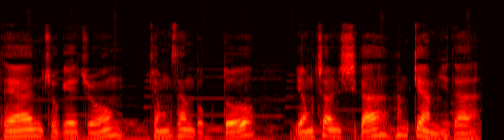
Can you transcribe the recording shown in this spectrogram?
대한조계종, 경상북도, 영천시가 함께합니다.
